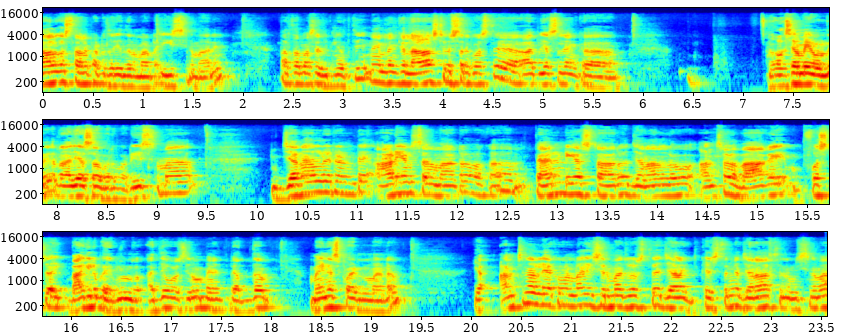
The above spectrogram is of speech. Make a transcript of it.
నాలుగో స్థానం పెట్టడం జరిగింది అనమాట ఈ సినిమాని. భర్తమాస విజ్ఞప్తి. నేను ఇంకా లాస్ట్ విషయానికి వస్తే ఆబ్వియస్లీ ఇంకా ఒక సినిమా ఉంది రాజాసాబ్ అనమాట ఈ సినిమా జనాల్లో ఏంటంటే ఆడియన్స్ అనమాట ఒక పాన్ ఇండియా స్టార్. జనాల్లో అంచనాలు బాగా ఫస్ట్ బాగిలిపోయాయి ముందు. అది ఒక సినిమా పెద్ద మైనస్ పాయింట్ అనమాట అంచనా లేకుండా ఈ సినిమా చూస్తే జన ఖచ్చితంగా జనాలు సినిమా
